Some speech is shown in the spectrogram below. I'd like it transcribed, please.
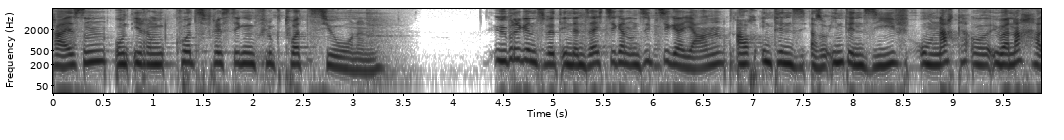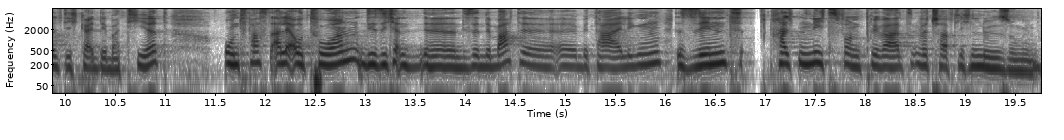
Preisen und ihren kurzfristigen Fluktuationen. Übrigens wird in den 60er und 70er Jahren auch intensiv, also intensiv um nach, über Nachhaltigkeit debattiert und fast alle Autoren, die sich an äh, dieser Debatte äh, beteiligen, sind, halten nichts von privatwirtschaftlichen Lösungen.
